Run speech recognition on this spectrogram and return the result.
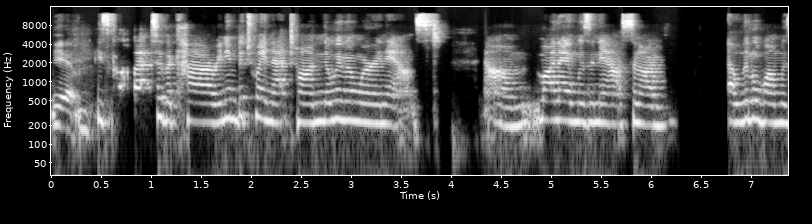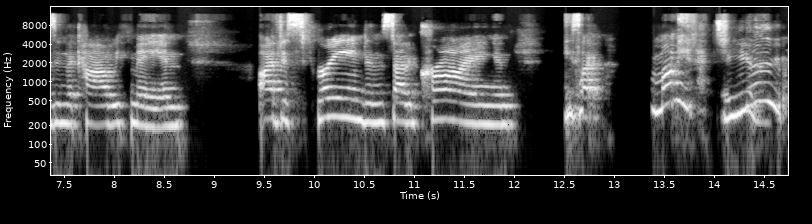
yeah, He's got back to the car, and in between that time, the women were announced. Um, my name was announced, and I, a little one was in the car with me, and I just screamed and started crying. And he's like, "Mummy, that's You- you."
